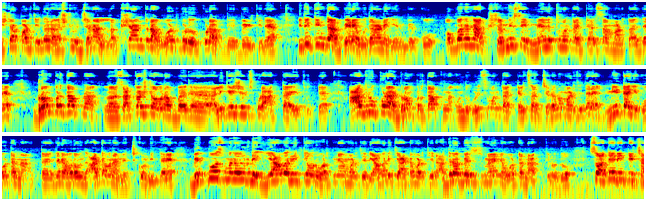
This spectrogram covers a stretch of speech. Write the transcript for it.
ಇಷ್ಟಪಡ್ತಿದ್ದಾರೆ, ಅಷ್ಟು ಜನ ಲಕ್ಷಾಂತರ ಓಟ್ಗಳು ಕೂಡ ಬೀಳ್ತಿದೆ. ಇದಕ್ಕಿಂತ ಬೇರೆ ಉದಾಹರಣೆ ಏನ್ ಬೇಕು? ಒಬ್ಬನನ್ನ ಕ್ಷಮಿಸಿ ಮೇಲೆತ್ತುವಂತ ಕೆಲಸ ಮಾಡ್ತಾ ಇದ್ದಾರೆ, ಡ್ರೋನ್ ಪ್ರತಾಪ್ನ ಸಾಕಷ್ಟು ಅವರ ಬಗ್ಗೆ ಅಲಿಗೇಷನ್ಸ್ ಕೂಡ ಆಗ್ತಾ ಇರುತ್ತೆ. ಆದ್ರೂ ಕೂಡ ಡ್ರೋನ್ ಪ್ರತಾಪ್ನ ಒಂದು ಉಳಿಸುವಂತ ಕೆಲಸ ಜನರು ಮಾಡ್ತಿದ್ದಾರೆ. ನೀಟಾಗಿ ಓಟನ್ನ ಹಾಕ್ತಾ ಇದ್ದಾರೆ. ಅವರ ಒಂದು ಆಟವನ್ನ ಮೆಚ್ಕೊಂಡಿದ್ದಾರೆ. ಬಿಗ್ ಬಾಸ್ ಮನೆ ಒಳಗಡೆ ಯಾವ ರೀತಿ ಅವರು ವರ್ತನೆ ಮಾಡ್ತಿದ್ರು ಯಾವ ರೀತಿ ಆಟವಾಡ್ತಿದ್ರು ಅದರ ಬೇಸಿಸ್ ಮೇಲೆ ಓಟನ್ನ ಹಾಕ್ತಿರೋದು. ಸೊ ಅದೇ ರೀತಿ ಚೆನ್ನಾಗಿ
